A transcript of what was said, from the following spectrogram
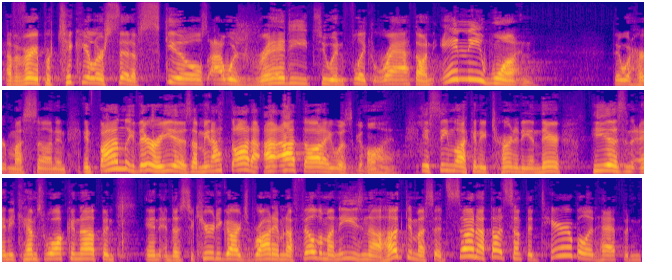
I have a very particular set of skills. I was ready to inflict wrath on anyone that would hurt my son. And, and finally, there he is. I mean, I thought, I, I thought he was gone. It seemed like an eternity. And there he is. And, and he comes walking up, and, and, and the security guards brought him. And I fell to my knees and I hugged him. I said, Son, I thought something terrible had happened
